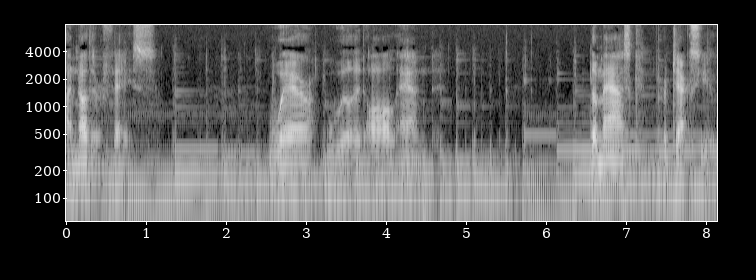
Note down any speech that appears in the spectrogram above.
another face? Where will it all end? The mask protects you.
